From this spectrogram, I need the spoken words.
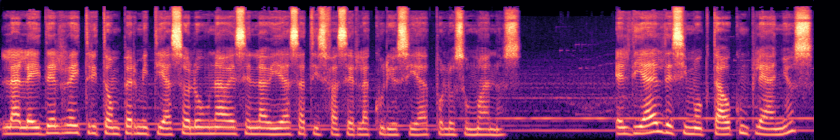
La ley del rey Tritón permitía solo una vez en la vida satisfacer la curiosidad por los humanos. El día del decimoctavo cumpleaños,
